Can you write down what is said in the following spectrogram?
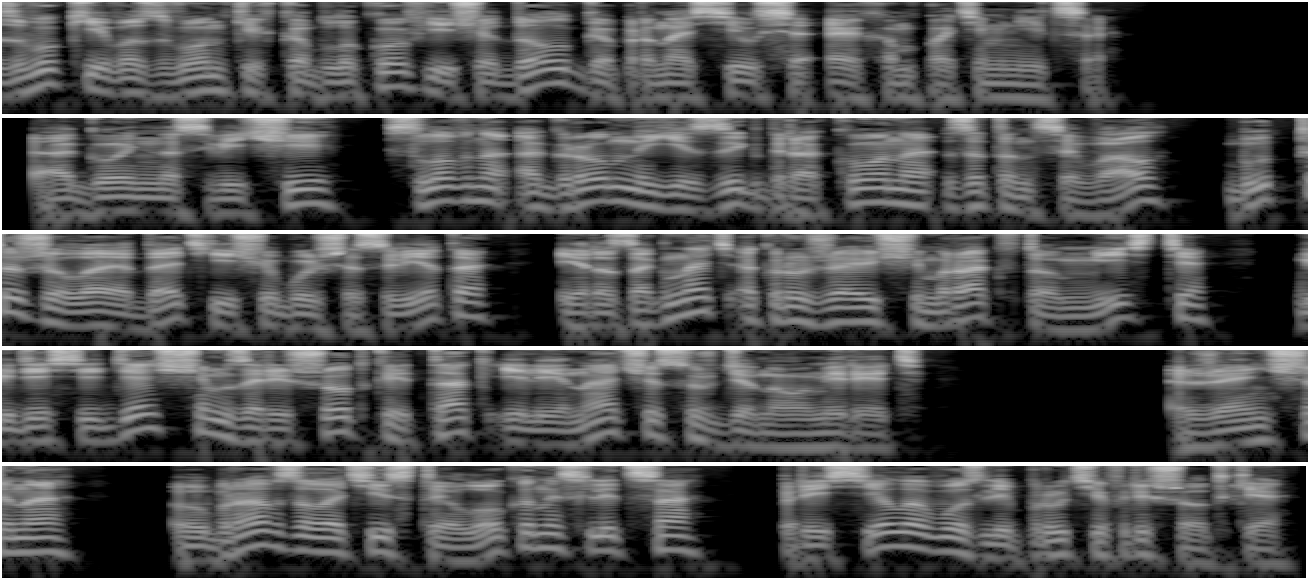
Звук его звонких каблуков еще долго проносился эхом по темнице. Огонь на свечи, словно огромный язык дракона, затанцевал, будто желая дать еще больше света и разогнать окружающий мрак в том месте, где сидящим за решеткой так или иначе суждено умереть. Женщина, убрав золотистые локоны с лица, присела возле прутьев решетки.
